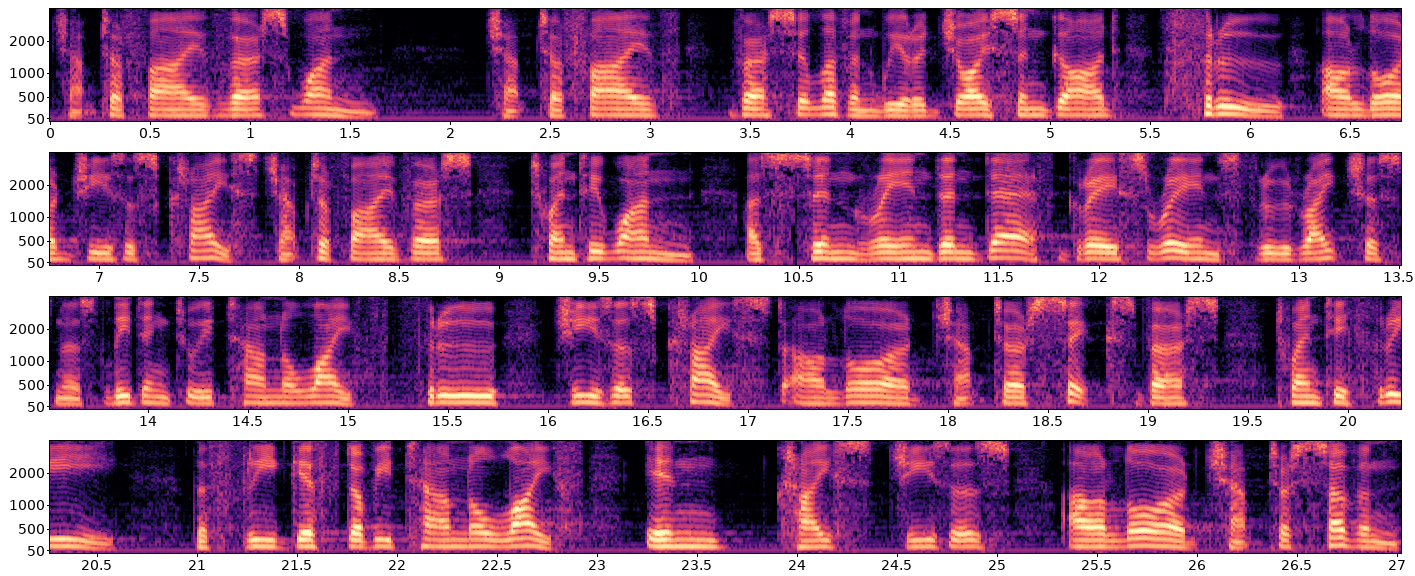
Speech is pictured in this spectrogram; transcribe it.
Chapter 5, verse 1. Chapter 5, verse 11. We rejoice in God through our Lord Jesus Christ. Chapter 5, verse 21. As sin reigned in death, grace reigns through righteousness, leading to eternal life through Jesus Christ our Lord. Chapter 6, verse 23. The free gift of eternal life in Christ Jesus our Lord, chapter 7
